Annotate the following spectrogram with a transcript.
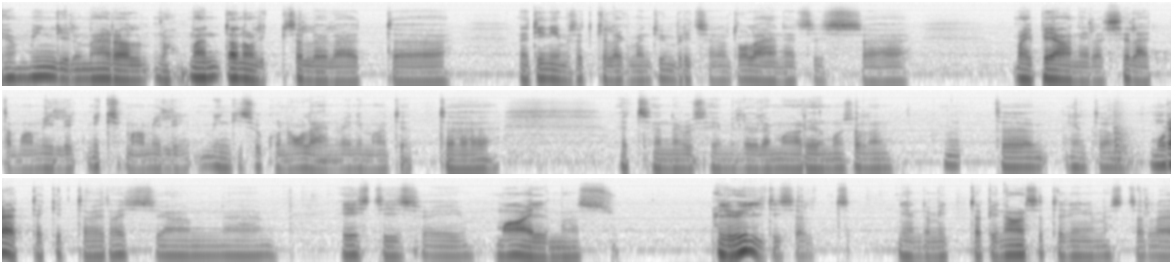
jah, mingil määral, noh, ma olen tänulik selle üle, et äh, need inimesed, kellega ma end ümbritsenud olen, et siis äh, ma ei pea neile seletama, milli-, miks ma milli-, mingisugune olen või niimoodi, et et see on nagu see, mille üle ma rõõmus olen. et nii-öelda murettekitavaid asju on Eestis või maailmas üleüldiselt nii-öelda mitte binaarsetele inimestele,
